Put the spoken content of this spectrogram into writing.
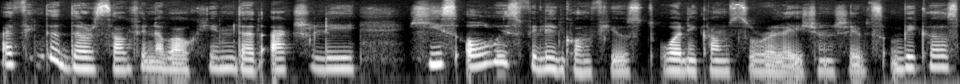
I think that there's something about him that actually he's always feeling confused when it comes to relationships because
